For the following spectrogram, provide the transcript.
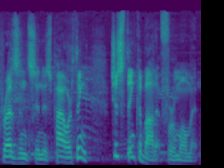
presence and his power. Think, just think about it for a moment.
